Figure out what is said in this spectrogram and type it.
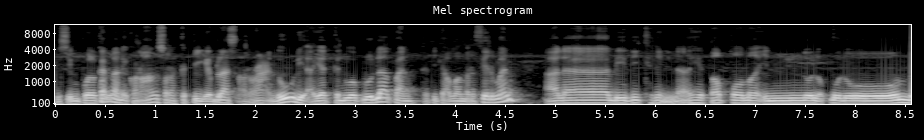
disimpulkan dari Quran surah ke-13 Ar-Ra'du di ayat ke-28 ketika Allah berfirman, "Ala bi dzikrillahi tatma'innul qulub."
